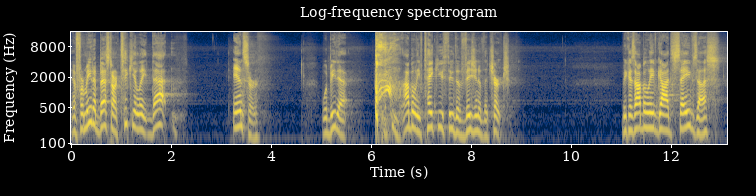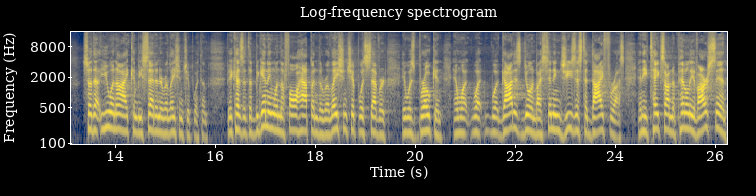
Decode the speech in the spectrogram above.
And for me to best articulate that answer would be to, I believe, take you through the vision of the church. Because I believe God saves us so that you and I can be set in a relationship with Him. Because at the beginning, when the fall happened, the relationship was severed, it was broken. And what, what, what God is doing by sending Jesus to die for us, and He takes on the penalty of our sin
